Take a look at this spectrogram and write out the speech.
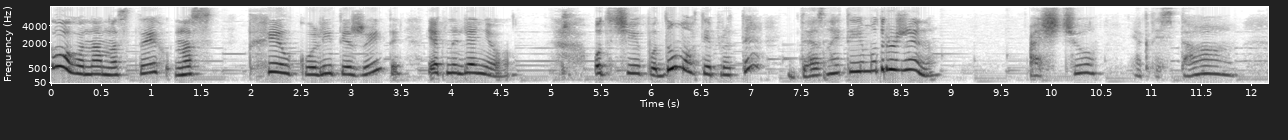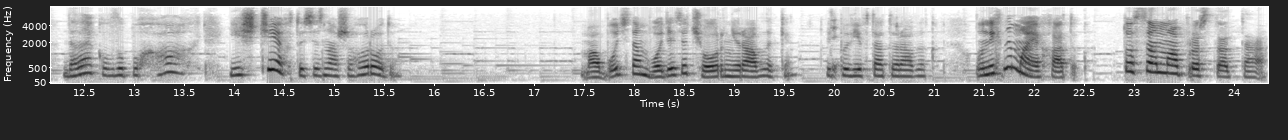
кого нам на, стих, на схилку літи жити, як не для нього? От чи подумав ти про те, де знайти йому дружину? А що, як десь там, далеко в лопухах, є ще хтось із нашого роду? Мабуть, там водяться чорні равлики, відповів тато равлик. У них немає хаток. То сама простота,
